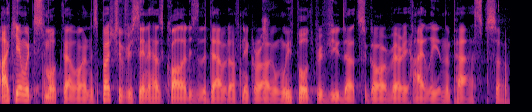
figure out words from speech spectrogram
I can't wait to smoke that one, especially if you're saying it has qualities of the Davidoff Nicaraguan. We've both reviewed that cigar very highly in the past, so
